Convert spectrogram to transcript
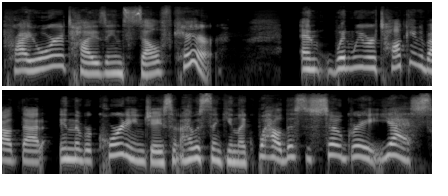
prioritizing self care. And when we were talking about that in the recording, Jason, I was thinking, like, wow, this is so great. Yes,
